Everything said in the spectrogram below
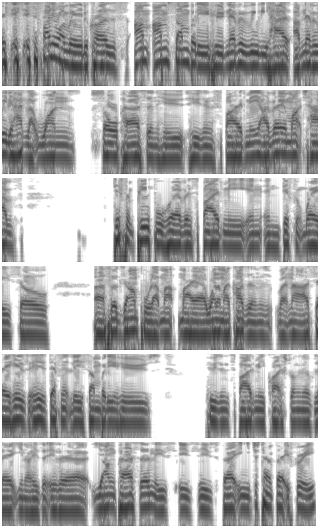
it's it's it's a funny one really because I'm I'm somebody who never really had I've never really had like one sole person who who's inspired me. I very much have different people who have inspired me in in different ways. So uh, for example, like my my uh, one of my cousins right now, I'd say he's he's definitely somebody who's who's inspired me quite strongly of late. You know, he's a, he's a young person. He's he's he's thirty, just turned thirty three.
